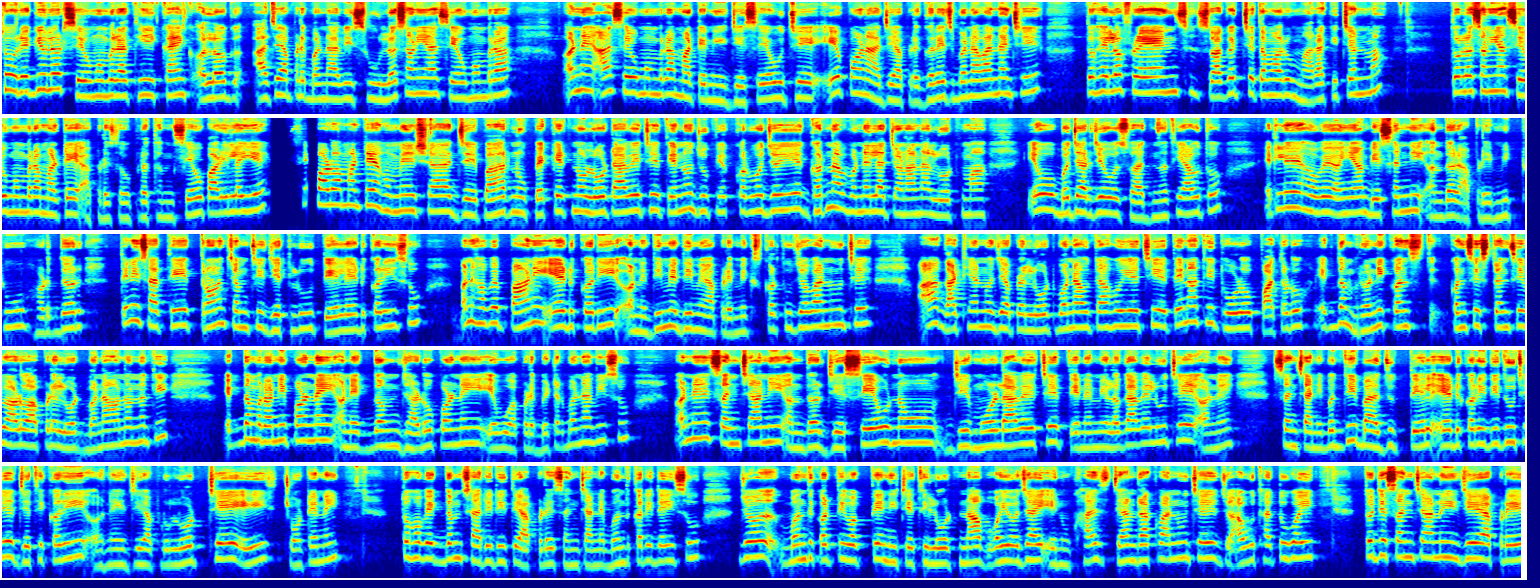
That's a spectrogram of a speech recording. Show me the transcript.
તો રેગ્યુલર સેવ મમરાથી કંઈક અલગ. આજે આપણે બનાવીશું લસણિયા સેવ મમરા અને આ સેવ મમરા માટેની જે સેવ છે એ પણ આજે આપણે ઘરે જ બનાવવાના છીએ. તો હેલો ફ્રેન્ડ્સ, સ્વાગત છે તમારું મારા કિચનમાં. તો લસણિયા સેવ મમરા માટે આપણે સૌ પ્રથમ સેવ પાડી લઈએ. સેવ પાડવા માટે હંમેશા જે બહારનું પેકેટનો લોટ આવે છે તેનો જ ઉપયોગ કરવો જોઈએ. ઘરના બનેલા ચણાના લોટમાં એવો બજાર જેવો સ્વાદ નથી આવતો. એટલે હવે અહીંયા બેસનની અંદર આપણે મીઠું, હળદર, તેની સાથે ત્રણ ચમચી જેટલું તેલ એડ કરીશું. અને હવે પાણી એડ કરી અને ધીમે ધીમે આપણે મિક્સ કરતું જવાનું છે. આ ગાંઠિયાનો જે આપણે લોટ બનાવતા હોઈએ છીએ, તેનાથી થોડો પાતળો, એકદમ રની કન્સ કન્સિસ્ટન્સીવાળો આપણે લોટ બનાવવાનો નથી. એકદમ રની પણ નહીં અને એકદમ જાડો પણ નહીં, એવું આપણે બેટર બનાવીશું. અને સંચાની અંદર જે સેવનો જે મોલ્ડ આવે છે તેને મેં લગાવેલું છે અને સંચાની બધી બાજુ તેલ એડ કરી દીધું છે જેથી કરી અને જે આપણું લોટ છે એ ચોંટે નહીં. તો હવે એકદમ સારી રીતે આપણે સંચાને બંધ કરી દઈશું. જો બંધ કરતી વખતે નીચેથી લોટ ના વયો જાય એનું ખાસ ધ્યાન રાખવાનું છે. જો આવું થતું હોય તો જે સંચાની જે આપણે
